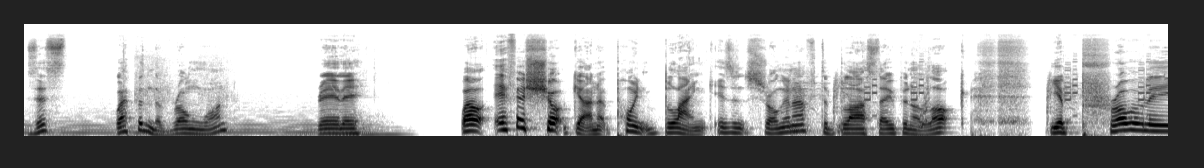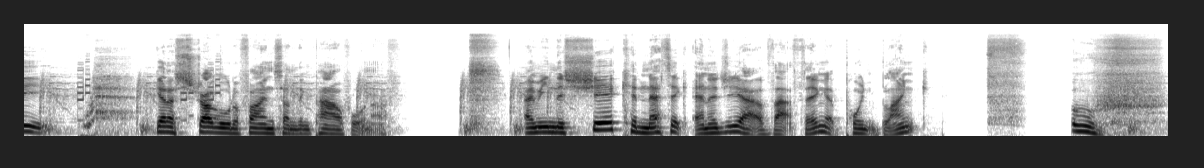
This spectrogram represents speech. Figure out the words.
Is this weapon the wrong one? Really? Well, if a shotgun at point blank isn't strong enough to blast open a lock, you're probably gonna struggle to find something powerful enough. I mean, the sheer kinetic energy out of that thing at point blank. Oof.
